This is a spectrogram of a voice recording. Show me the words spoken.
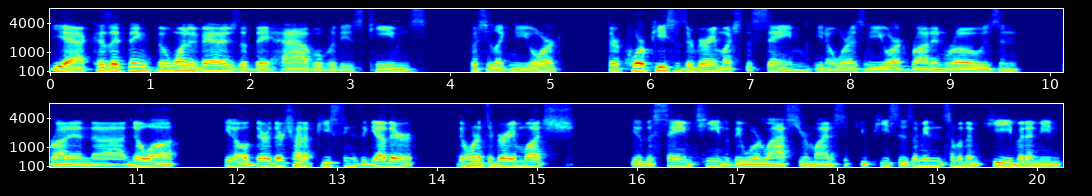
Yeah, because I think the one advantage that they have over these teams, especially like New York, their core pieces are very much the same. You know, whereas New York brought in Rose and brought in uh, Noah, you know, they're they're trying to piece things together. The Hornets are very much, you know, the same team that they were last year, minus a few pieces. I mean, some of them key, but I mean,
